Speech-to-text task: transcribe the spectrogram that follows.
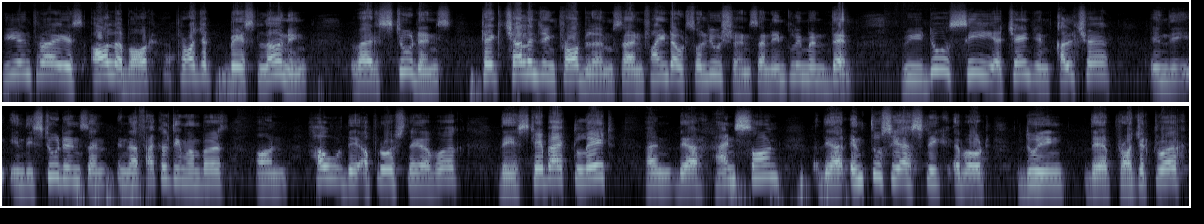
eYantra is all about project-based learning where students take challenging problems and find out solutions and implement them. We do see a change in culture in the, in the students and in the faculty members on how they approach their work. They stay back late and they are hands-on. They are enthusiastic about doing their project work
